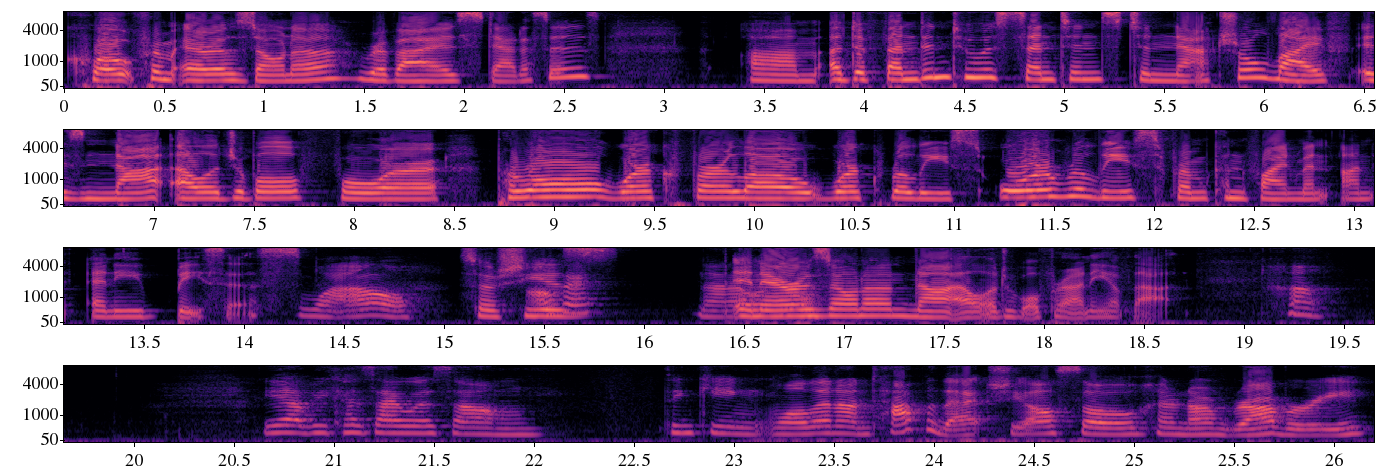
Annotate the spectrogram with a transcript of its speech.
quote from Arizona revised statutes. Um, a defendant who is sentenced to natural life is not eligible for parole, work furlough, work release, or release from confinement on any basis. Wow. So she Okay. is Not in eligible. Arizona not eligible for any of that. Huh. Yeah, because I was um thinking. Well, then on top of that, she also had an armed robbery.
